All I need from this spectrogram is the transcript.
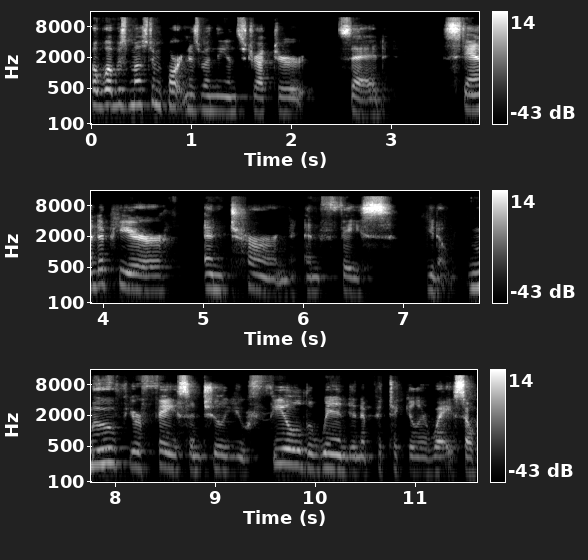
But what was most important is when the instructor said stand up here and turn and face you know move your face until you feel the wind in a particular way. So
